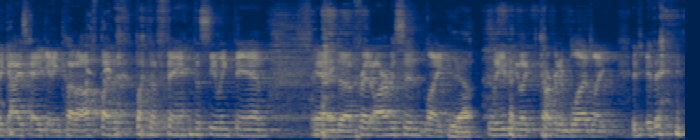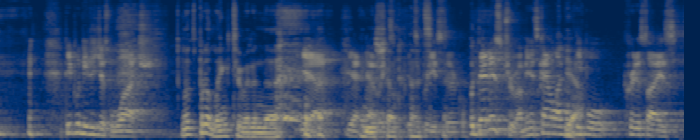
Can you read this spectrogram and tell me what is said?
the guy's head getting cut off by the by the fan, the ceiling fan, and uh, Fred Armisen like Yeah. leaving like covered in blood. Like if, if people need to just watch. Let's put a link to it in the. Yeah, yeah, no, the it's, show it's pretty hysterical. But that is true. I mean, it's kind of like when Yeah. people criticize,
